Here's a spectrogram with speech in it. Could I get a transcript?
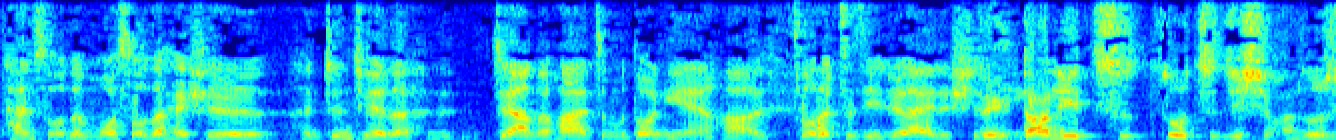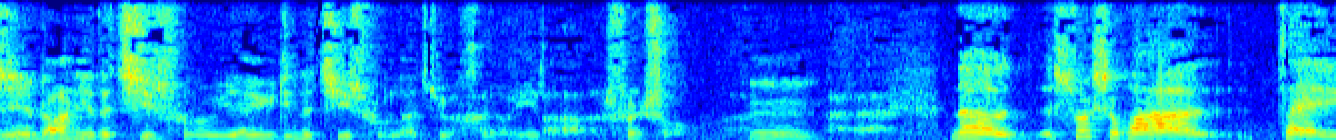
探索的、摸索的还是很正确的。这样的话，这么多年哈，做了自己热爱的事情。对，当你是做自己喜欢做的事情，然后你的基础也有一定的基础，那就很容易啊顺手嗯，那说实话，在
